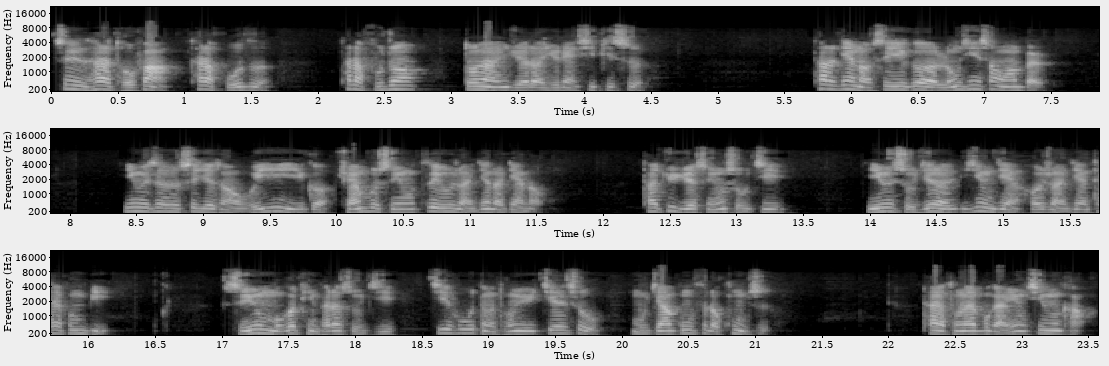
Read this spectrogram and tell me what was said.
甚至他的头发、他的胡子、他的服装都让人觉得有点嬉皮士。他的电脑是一个龙芯上网本，因为这是世界上唯一一个全部使用自由软件的电脑。他拒绝使用手机，因为手机的硬件和软件太封闭，使用某个品牌的手机。几乎等同于接受某家公司的控制。他也从来不敢用信用卡，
